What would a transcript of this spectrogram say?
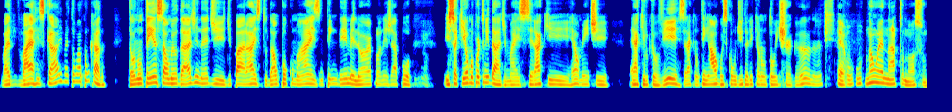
vai, vai arriscar e vai tomar pancada. Então não tem essa humildade, né, de, de parar, estudar um pouco mais, entender melhor, planejar, pô, isso aqui é uma oportunidade, mas será que realmente é aquilo que eu vi? Será que não tem algo escondido ali que eu não estou enxergando, né? É, o, o- não é nato nosso.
